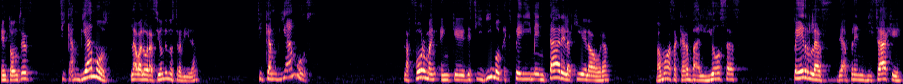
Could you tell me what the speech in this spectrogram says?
Entonces, si cambiamos la valoración de nuestra vida, si cambiamos la forma en, que decidimos experimentar el aquí y el ahora, vamos a sacar valiosas perlas de aprendizaje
